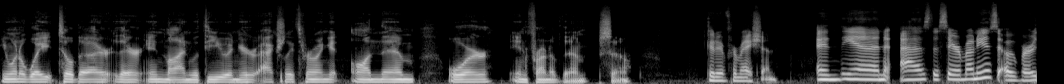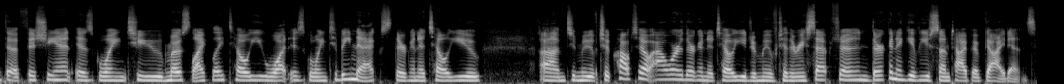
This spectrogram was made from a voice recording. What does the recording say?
you want to wait till they're they're in line with you and you're actually throwing it on them or in front of them. So good information. And then, as the ceremony is over, the officiant is going to most likely tell you what is going to be next. They're going to tell you um, to move to cocktail hour. They're going to tell you to move to the reception. They're going to give you some type of guidance.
